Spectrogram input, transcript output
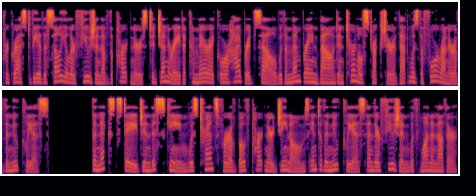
progressed via the cellular fusion of the partners to generate a chimeric or hybrid cell with a membrane-bound internal structure that was the forerunner of the nucleus. The next stage in this scheme was transfer of both partner genomes into the nucleus and their fusion with one another.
